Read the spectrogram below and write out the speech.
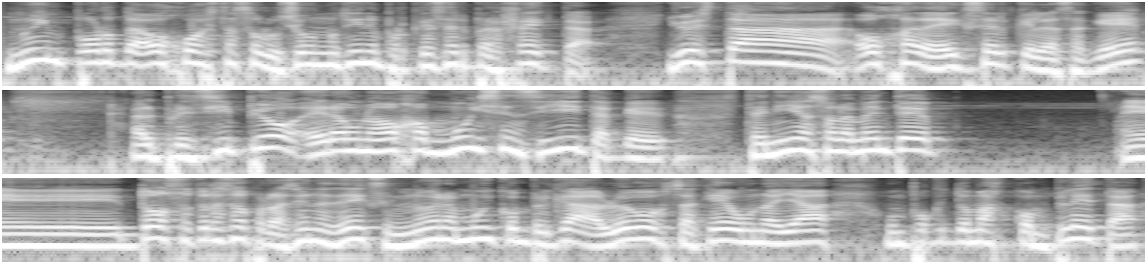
No importa, ojo, esta solución no tiene por qué ser perfecta. Yo esta hoja de Excel que la saqué, al principio era una hoja muy sencillita que tenía solamente eh, dos o tres operaciones de Excel, no era muy complicada. Luego saqué una ya un poquito más completa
